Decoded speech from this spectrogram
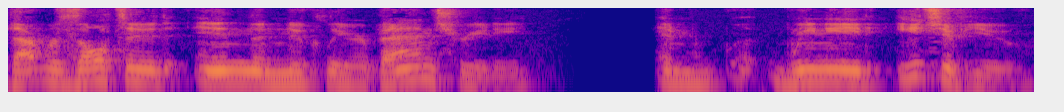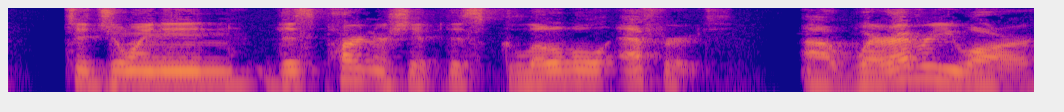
that resulted in the nuclear ban treaty, and we need each of you to join in this partnership, this global effort, uh, wherever you are,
